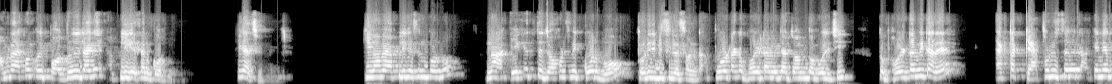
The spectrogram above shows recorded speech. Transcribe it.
আমরা এখন ওই পদ্ধতিটাকে অ্যাপ্লিকেশন করব। ঠিক আছে? কীভাবে অ্যাপ্লিকেশন করব? না, এক্ষেত্রে যখন আমি করব, তড়িৎ বিশ্লেষণটা, পুরোটাকে ভোল্টামিটার যন্ত্র বলছি, তো ভোল্টামিটারে একটা ক্যাথোড হিসেবে কাকে নেব?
